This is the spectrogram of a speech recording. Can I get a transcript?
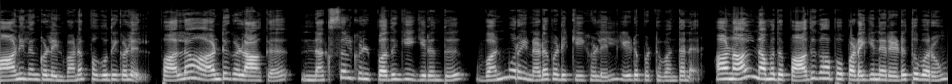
மாநிலங்களின் வனப்பகுதிகளில் பல ஆண்டுகளாக நக்சல்கள் பதுங்கியிருந்து வன்முறை நடவடிக்கைகளில் ஈடுபட்டு வந்தனர் ஆனால் நமது பாதுகாப்பு படையினர் எடுத்து வரும்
